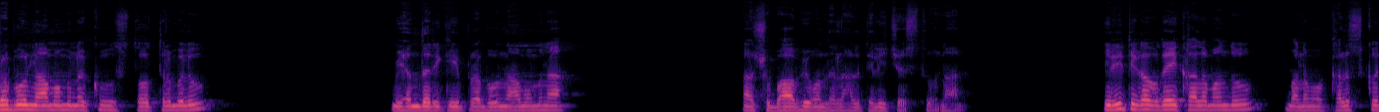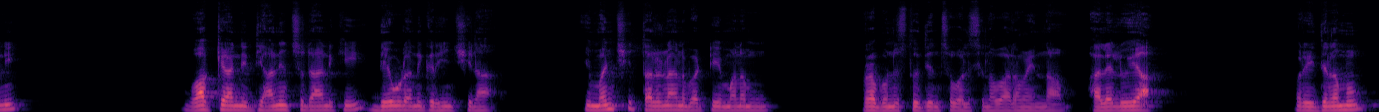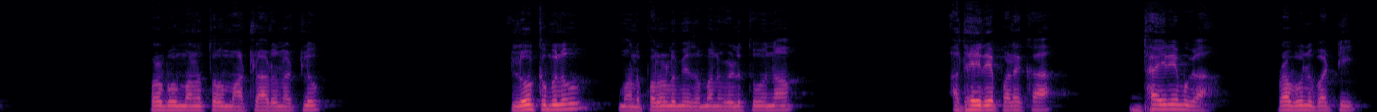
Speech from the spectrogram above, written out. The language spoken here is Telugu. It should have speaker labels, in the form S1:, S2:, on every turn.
S1: ప్రభు నామమునకు స్తోత్రములు. మీ అందరికీ ప్రభు నామమున నా శుభాభివందనాలు తెలియచేస్తున్నాను. ఈ రీతిగా ఉదయకాలమందు మనము కలుసుకొని వాక్యాన్ని ధ్యానించడానికి దేవుడు అనుగ్రహించిన ఈ మంచి తరుణాన్ని బట్టి మనము ప్రభుని స్తుతించవలసిన వారమైనాం. అలెలుయా మరి దినము ప్రభు మనతో మాట్లాడునట్లు లోకములో మన పనుల మీద మనం వెళుతూ ఉన్నాం. అధైర్యపడక ధైర్యముగా ప్రభుని బట్టి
